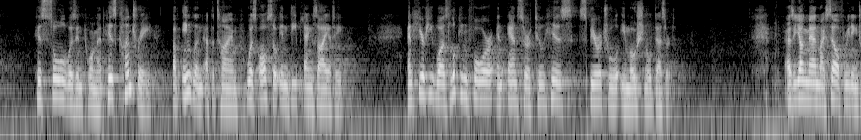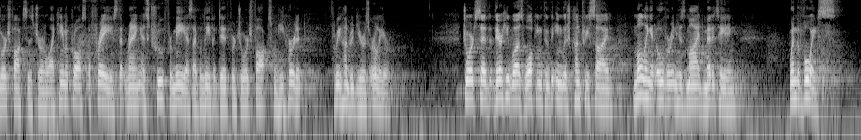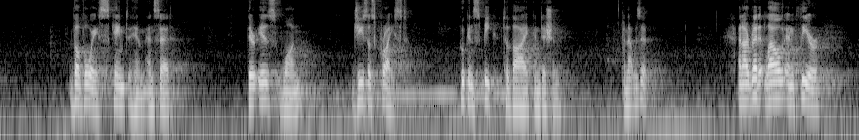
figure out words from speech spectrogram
His soul was in torment. His country of England at the time was also in deep anxiety. And here he was looking for an answer to his spiritual, emotional desert. As a young man myself, reading George Fox's journal, I came across a phrase that rang as true for me as I believe it did for George Fox when he heard it 300 years earlier. George said that there he was walking through the English countryside mulling it over in his mind, meditating, when the voice, the voice came to him and said, There is one, Jesus Christ, who can speak to thy condition. And that was it. And I read it loud and clear,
